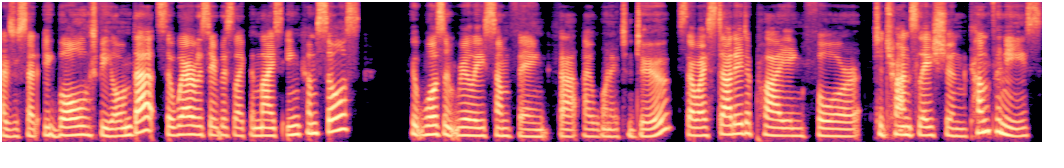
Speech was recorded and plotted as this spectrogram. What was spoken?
as you said, evolved beyond that. So whereas it was like a nice income source, it wasn't really something that I wanted to do. So I started applying for to translation companies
